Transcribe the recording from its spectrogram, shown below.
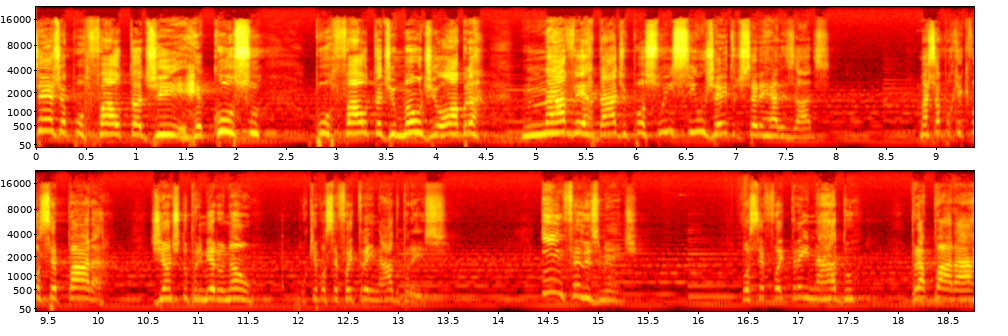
seja por falta de recurso, por falta de mão de obra, na verdade possuem sim um jeito de serem realizadas. Mas sabe por que, que você para diante do primeiro não? Porque você foi treinado para isso. Infelizmente, você foi treinado para parar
